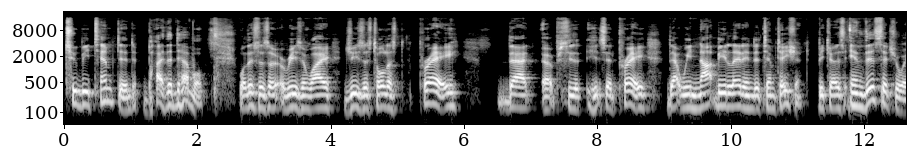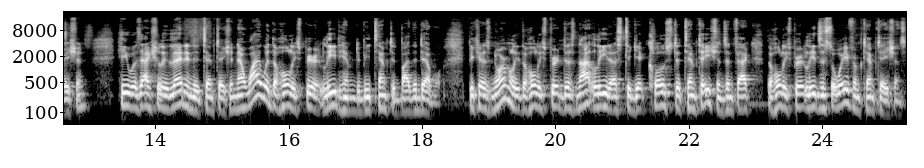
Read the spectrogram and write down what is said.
to be tempted by the devil. Well, this is a reason why Jesus told us pray that uh, he said pray that we not be led into temptation because in this situation he was actually led into temptation. Now, why would the Holy Spirit lead him to be tempted by the devil? Because normally the Holy Spirit does not lead us to get close to temptations. In fact, the Holy Spirit leads us away from temptations.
